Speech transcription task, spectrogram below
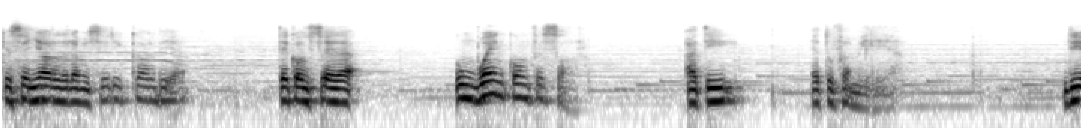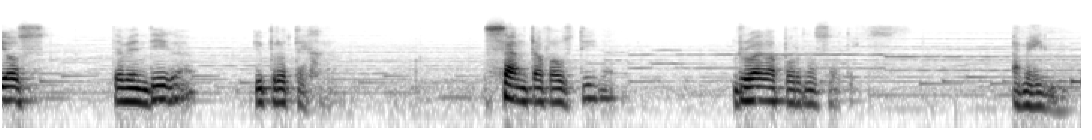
que Señor de la misericordia te conceda un buen confesor a ti y a tu familia. Dios te bendiga y proteja. Santa Faustina, ruega por nosotros. Amén.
